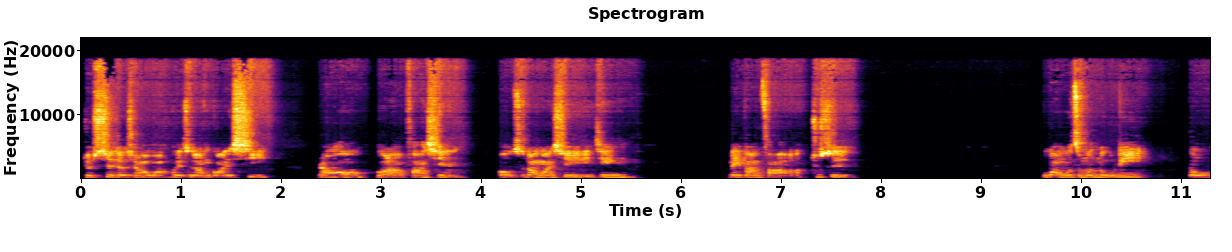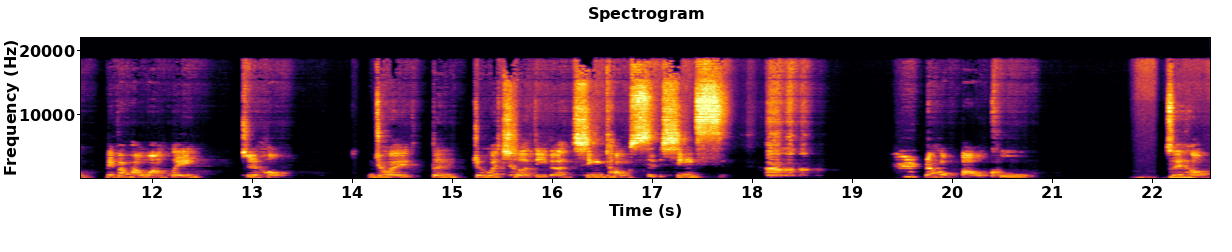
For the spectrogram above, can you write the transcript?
就试着想要挽回这段关系，然后后来我发现，哦，这段关系已经没办法了，就是不管我怎么努力都没办法挽回，之后你就会更就会彻底的心痛死心死，然后爆哭，最后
